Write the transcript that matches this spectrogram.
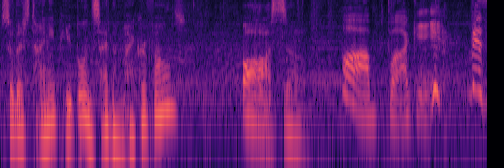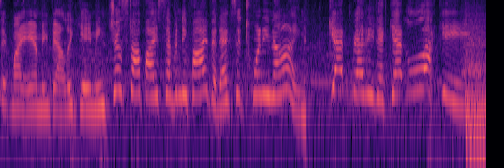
So there's tiny people inside the microphones? Awesome. Aw, Bucky. Visit Miami Valley Gaming just off I 75 at exit 29. Get ready to get lucky.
